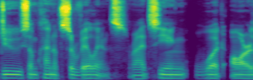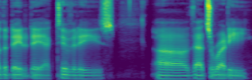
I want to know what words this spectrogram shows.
do some kind of surveillance, right? Seeing what are the day to day activities uh, that's already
